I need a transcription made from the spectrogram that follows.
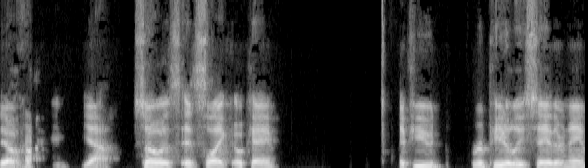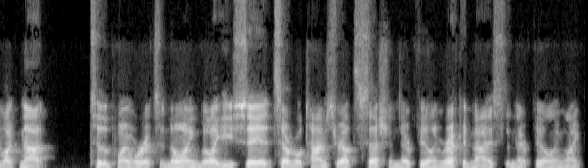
Dale Carnegie. Yeah. So it's it's like okay, if you repeatedly say their name, like not to the point where it's annoying, but like you say it several times throughout the session, they're feeling recognized and they're feeling like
